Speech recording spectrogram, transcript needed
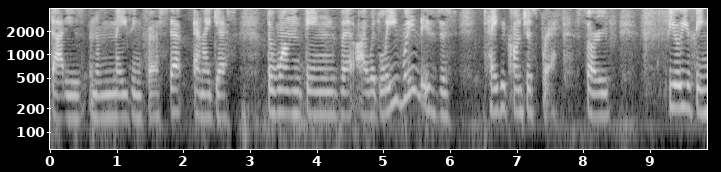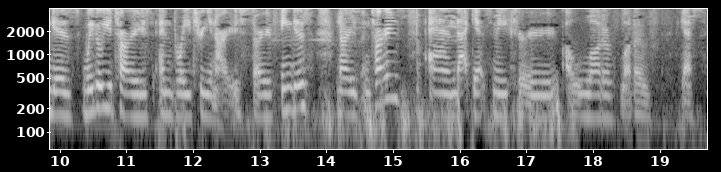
that is an amazing first step. And I guess the one thing that I would leave with is just take a conscious breath. So feel your fingers, wiggle your toes, and breathe through your nose. So fingers, nose, and toes, and that gets me through a lot of, lot of, I guess,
